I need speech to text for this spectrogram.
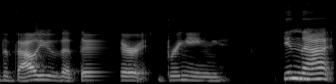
the value that they're bringing in that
